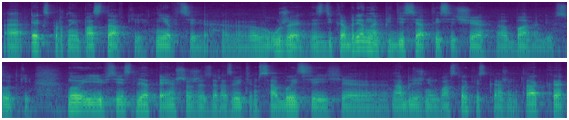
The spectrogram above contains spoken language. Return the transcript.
экспортные поставки нефти э, уже с декабря на 50 тысяч баррелей в сутки. Ну и все следят, конечно же, за развитием событий на Ближнем Востоке, скажем так,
